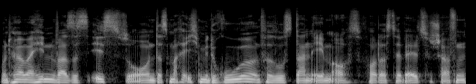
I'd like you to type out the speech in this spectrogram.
Und hör mal hin, was es ist so. Und das mache ich mit Ruhe und versuche es dann eben auch sofort aus der Welt zu schaffen.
